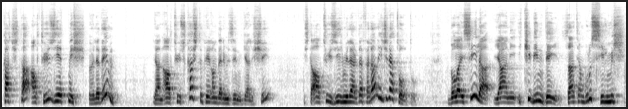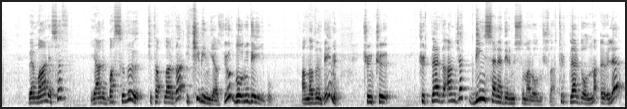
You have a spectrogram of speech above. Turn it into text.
kaçta? 670. Öyle değil mi? Yani 600 kaçtı peygamberimizin gelişi? İşte 620'lerde falan hicret oldu. Dolayısıyla yani 2000 değil. Zaten bunu silmiş. Ve maalesef yani basılı kitaplarda 2000 yazıyor. Doğru değil bu. Anladın değil mi? Çünkü Kürtler de ancak bin senedir Müslüman olmuşlar. Türkler de onunla öyle,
